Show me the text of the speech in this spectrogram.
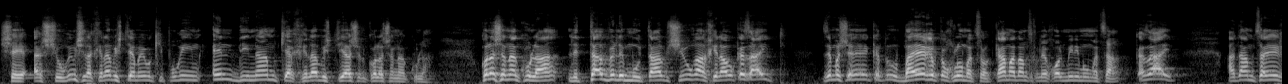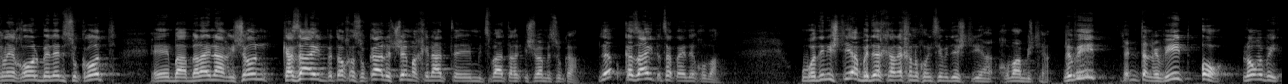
שהשיעורים של אכילה ושתייה ביום הכיפורים, אין דינם כאכילה ושתייה של כל השנה כולה. כל השנה כולה, לתו ולמוטב, שיעור האכילה הוא כזית. זה מה שכתוב. בערב תאכלו מצות. כמה אדם צריך לאכול מינימום מצה? כזית. אדם צריך לאכול בליל סוכות, בלילה הראשון, כזית בתוך הסוכה לשם אכילת אה, מצוות ישיבה בסוכה. זהו, כזית יצאת ידי חובה. ובדין שתייה, בדרך כלל איך אנחנו נכנסים ידי שתייה? חובה בשתייה. רביעית, שתית רביעית, או לא רביעית.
